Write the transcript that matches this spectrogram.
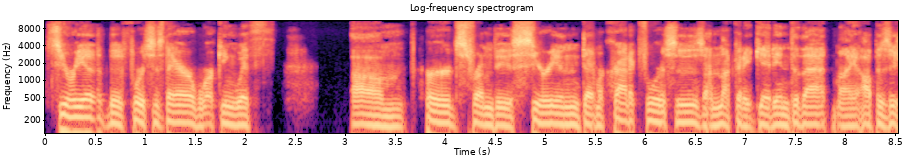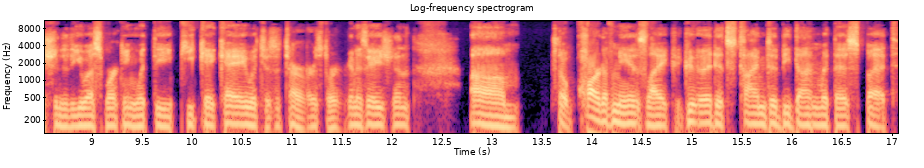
Syria. The forces there are working with um, Kurds from the Syrian Democratic Forces. I'm not going to get into that. My opposition to the U.S. working with the PKK, which is a terrorist organization. Um, so part of me is like, good, it's time to be done with this. But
